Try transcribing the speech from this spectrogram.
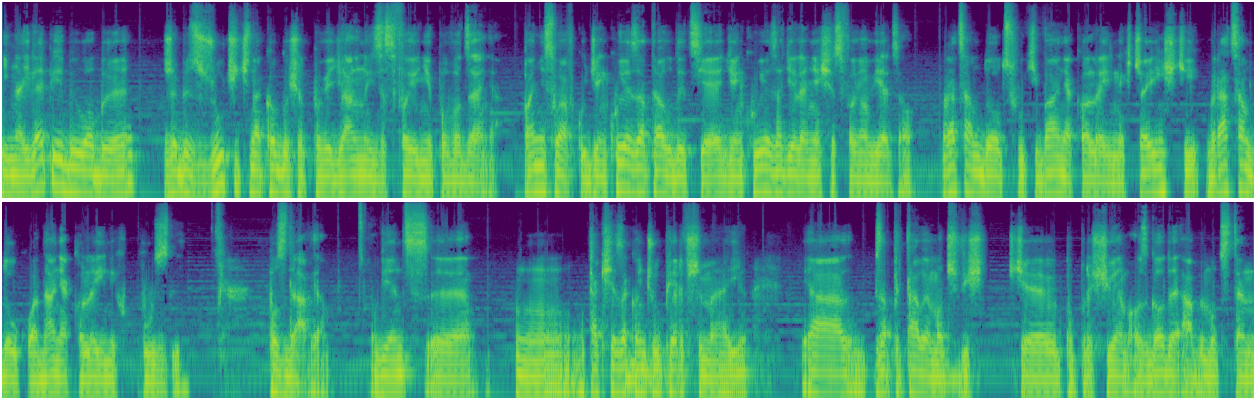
i najlepiej byłoby, żeby zrzucić na kogoś odpowiedzialność za swoje niepowodzenia. Panie Sławku, dziękuję za tę audycję, dziękuję za dzielenie się swoją wiedzą. Wracam do odsłuchiwania kolejnych części, wracam do układania kolejnych puzli. Pozdrawiam. Więc yy, yy, tak się zakończył pierwszy mail. Ja zapytałem oczywiście, poprosiłem o zgodę, aby móc ten,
